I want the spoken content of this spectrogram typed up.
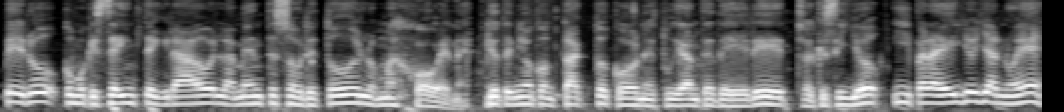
pero como que se ha integrado en la mente sobre todo en los más jóvenes. Yo he tenido contacto con estudiantes de derecho, qué sé yo, y para ellos ya no es,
